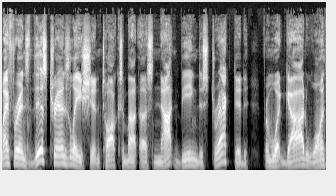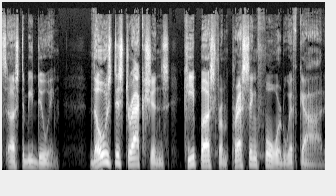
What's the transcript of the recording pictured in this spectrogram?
My friends, this translation talks about us not being distracted from what God wants us to be doing. Those distractions keep us from pressing forward with God.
